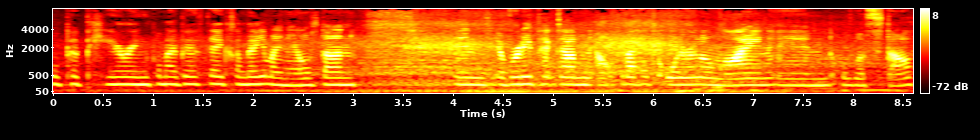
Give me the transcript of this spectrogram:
or preparing for my birthday because I'm gonna get my nails done. And I've already picked out an outfit I had to order it online and all this stuff.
